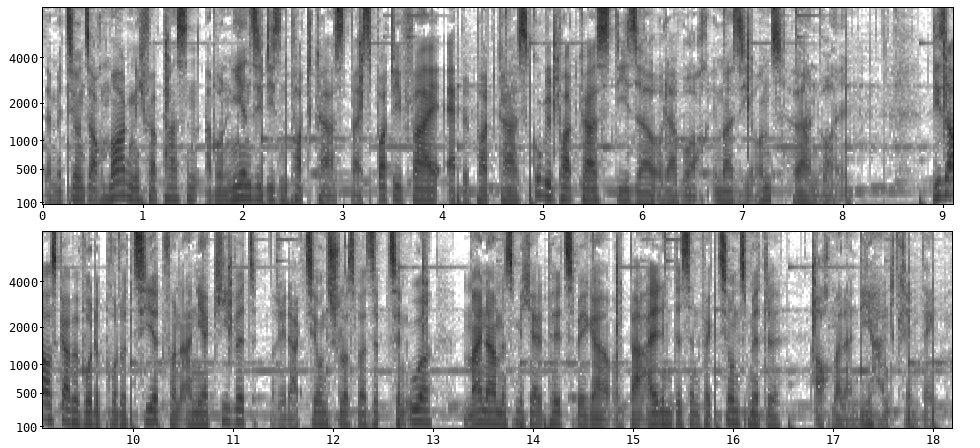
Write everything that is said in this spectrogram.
Damit Sie uns auch morgen nicht verpassen, abonnieren Sie diesen Podcast bei Spotify, Apple Podcasts, Google Podcasts, Deezer oder wo auch immer Sie uns hören wollen. Diese Ausgabe wurde produziert von Anja Kiewit, Redaktionsschluss war 17 Uhr. Mein Name ist Michael Pilzweger und bei all dem Desinfektionsmittel auch mal an die Handcreme denken.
